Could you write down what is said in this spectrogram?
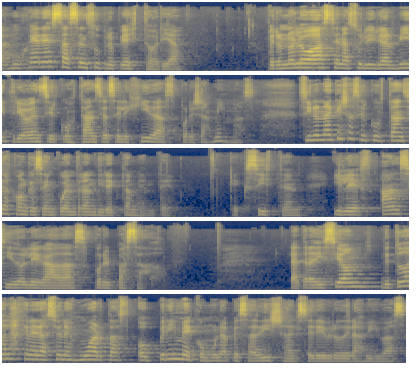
Las mujeres hacen su propia historia, pero no lo hacen a su libre arbitrio en circunstancias elegidas por ellas mismas, sino en aquellas circunstancias con que se encuentran directamente. que existen y les han sido legadas por el pasado. La tradición de todas las generaciones muertas oprime como una pesadilla el cerebro de las vivas,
